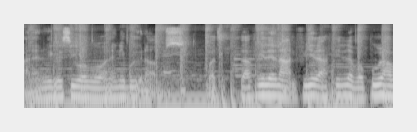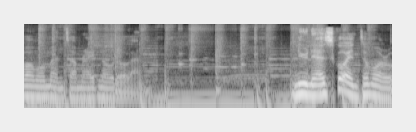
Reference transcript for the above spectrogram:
And then we go see what go on any boot ups. But I feel in Anfield, I feel Liverpool have a momentum right now, dog. And Nunez scoring tomorrow.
